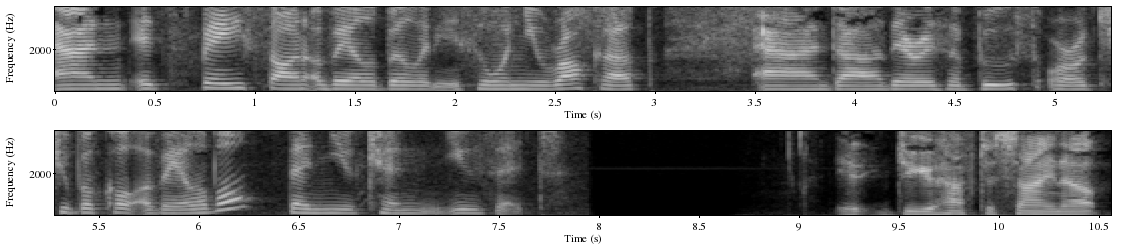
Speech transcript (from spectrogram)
And it's based on availability. So when you rock up and uh, there is a booth or a cubicle available, then you can use it. Do you have to sign up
